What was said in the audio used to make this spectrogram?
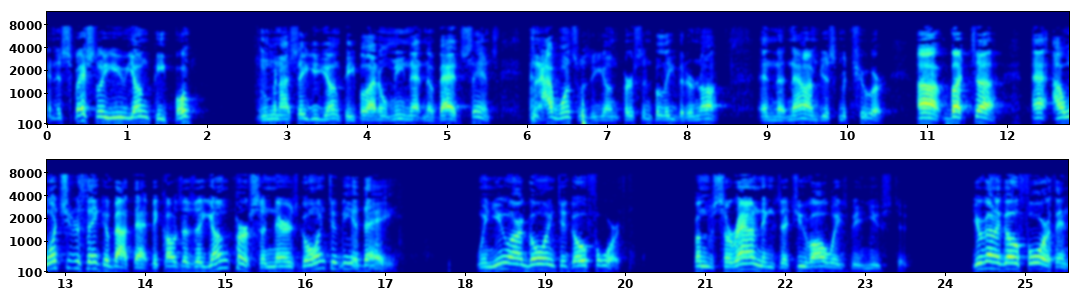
and especially you young people. And when I say you young people, I don't mean that in a bad sense. I once was a young person, believe it or not, and uh, now I'm just mature. Uh, but uh, I want you to think about that because as a young person, there's going to be a day when you are going to go forth from the surroundings that you've always been used to. You're going to go forth and,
